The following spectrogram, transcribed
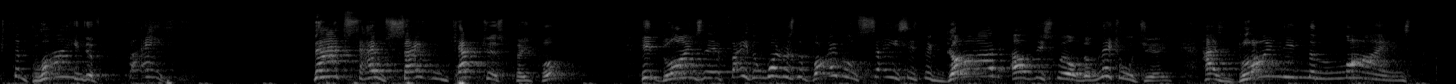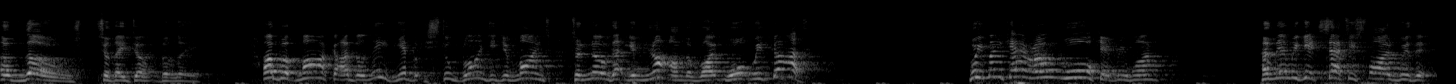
It's the blind of faith. That's how Satan captures people. He blinds their faith. And what does the Bible say? He says, The God of this world, the little g, has blinded the minds of those so they don't believe. Oh, but Mark, I believe. Yeah, but you still blinded your mind to know that you're not on the right walk with God. We make our own walk, everyone. And then we get satisfied with it.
